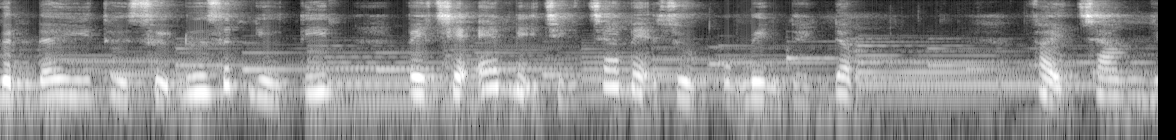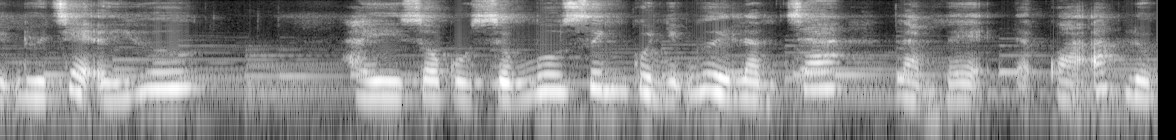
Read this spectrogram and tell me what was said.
Gần đây, thời sự đưa rất nhiều tin về trẻ em bị chính cha mẹ ruột của mình đánh đập. phải chăng những đứa trẻ ấy hư? Hay do cuộc sống mưu sinh của những người làm cha làm mẹ đã quá áp lực?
